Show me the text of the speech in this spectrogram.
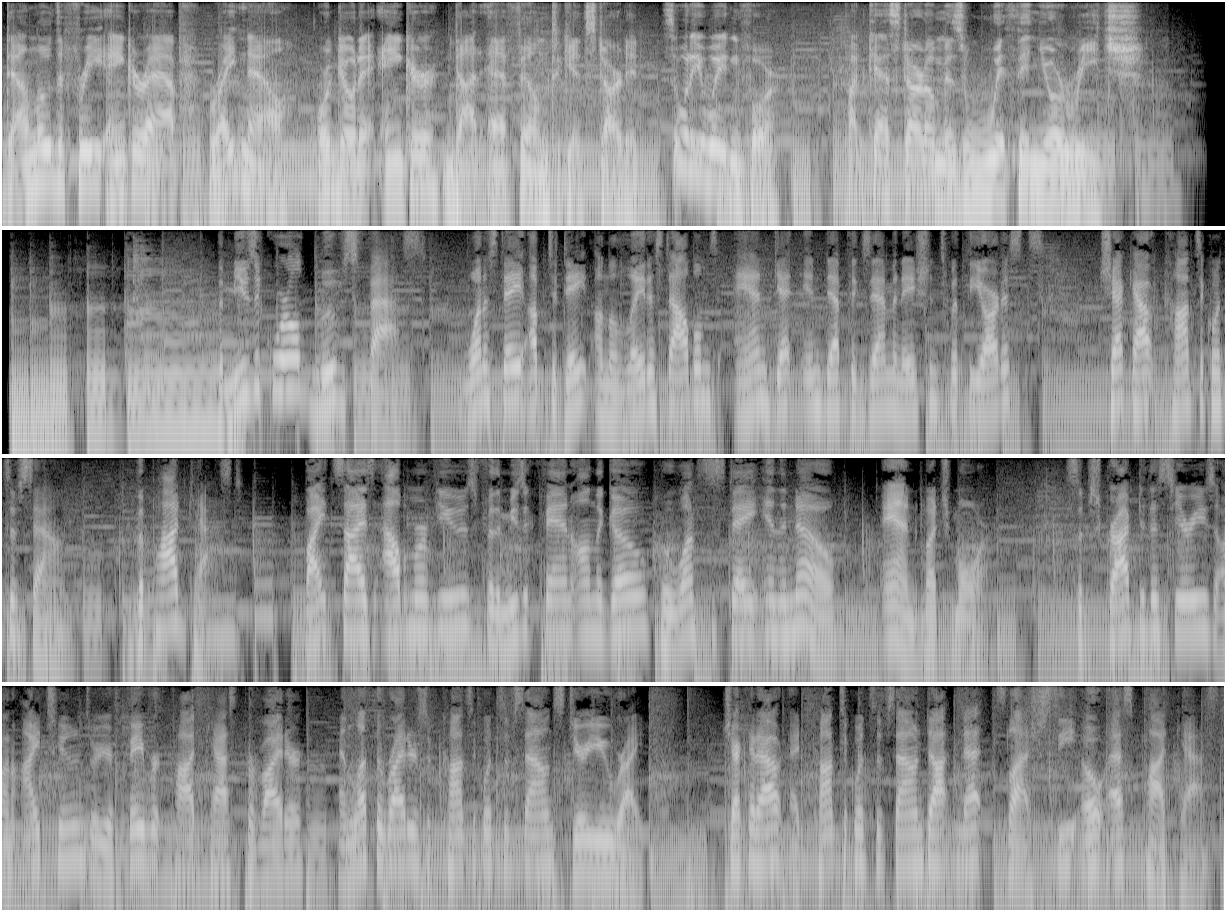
Download the free Anchor app right now or go to anchor.fm to get started. So, what are you waiting for? Podcast stardom is within your reach. The music world moves fast. Want to stay up to date on the latest albums and get in depth examinations with the artists? Check out Consequence of Sound, the podcast. Bite sized album reviews for the music fan on the go who wants to stay in the know, and much more. Subscribe to the series on iTunes or your favorite podcast provider and let the writers of Consequence of Sound steer you right. Check it out at consequenceofsound.net slash COS podcast.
